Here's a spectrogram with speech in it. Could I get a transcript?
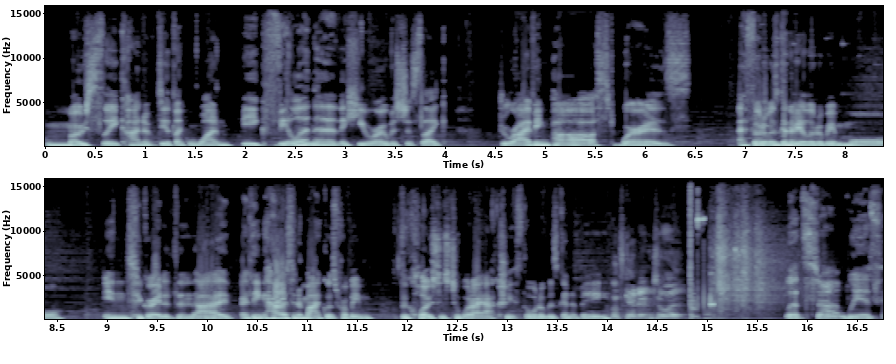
mostly kind of did like one big villain and then the hero was just like driving past. Whereas I thought it was going to be a little bit more integrated than that. I, I think Harrison and Michael was probably the closest to what I actually thought it was going to be. Let's get into it. Let's start with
